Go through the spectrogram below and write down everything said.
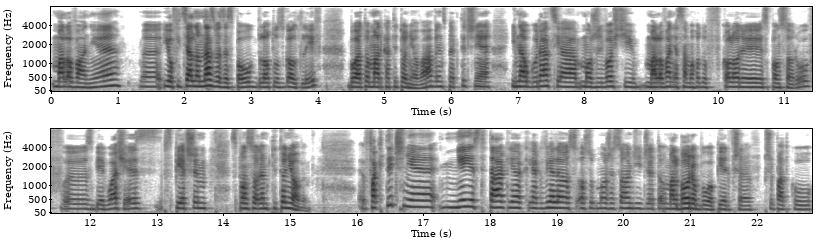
malowanie e, i oficjalną nazwę zespołu Lotus Gold Leaf. Była to marka tytoniowa, więc praktycznie inauguracja możliwości malowania samochodów w kolory sponsorów y, zbiegła się z, z pierwszym sponsorem tytoniowym. Faktycznie nie jest tak, jak, jak wiele os- osób może sądzić, że to Marlboro było pierwsze w przypadku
